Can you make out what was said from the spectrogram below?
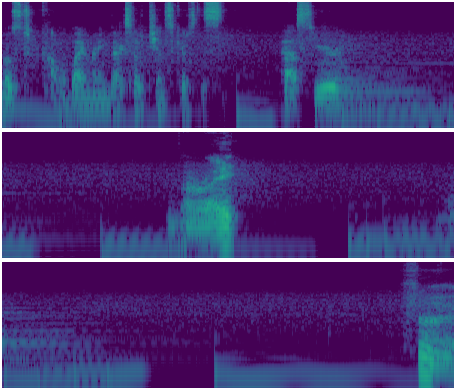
most Columbine running backs had a chance to catch this past year. All right. Hmm.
